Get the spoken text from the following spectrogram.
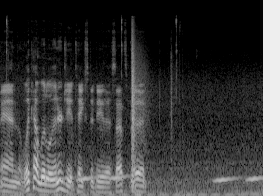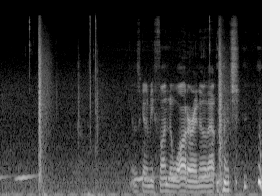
Man, look how little energy it takes to do this. That's good. It's going to be fun to water, I know that much.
